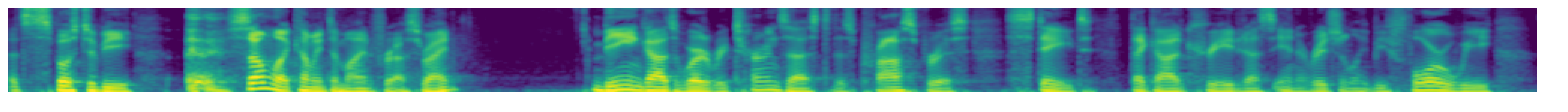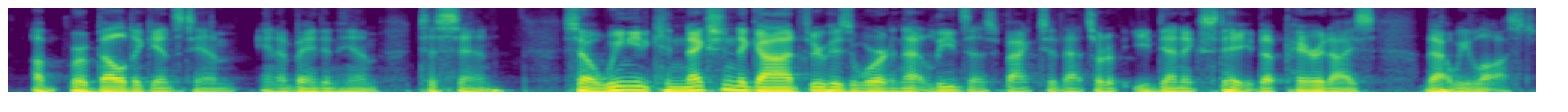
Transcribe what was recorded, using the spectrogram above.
that's supposed to be somewhat coming to mind for us, right? Being in God's word returns us to this prosperous state that God created us in originally before we uh, rebelled against him and abandoned him to sin. So we need connection to God through his word, and that leads us back to that sort of Edenic state, the paradise that we lost.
